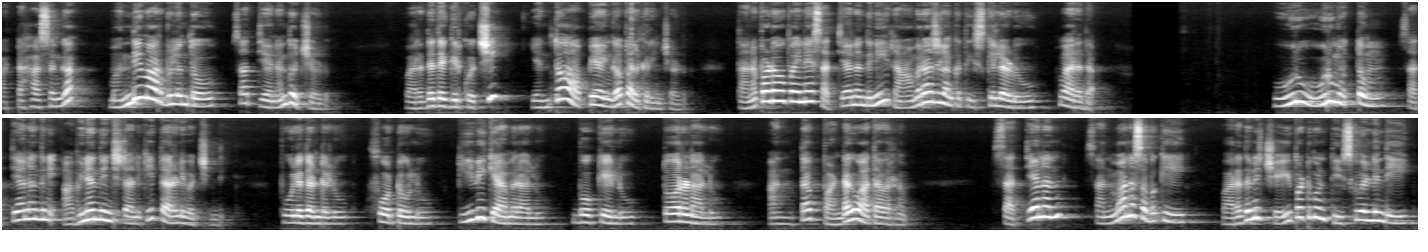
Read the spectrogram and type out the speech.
అట్టహాసంగా మంది మార్బులంతో సత్యానంద్ వచ్చాడు. వరద దగ్గరికి వచ్చి ఎంతో ఆప్యాయంగా పలకరించాడు. తన పడవపైనే సత్యానందిని రామరాజు లంక తీసుకెళ్ళాడు వరద. ఊరు ఊరు మొత్తం సత్యానందిని అభినందించడానికి తరలివచ్చింది. పూలదండలు ఫోటోలు టీవీ కెమెరాలు బొకేలు తోరణాలు అంతా పండగ వాతావరణం. సత్యానంద్ సన్మాన సభకి వరదని చేయి పట్టుకుని తీసుకువెళ్ళింది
